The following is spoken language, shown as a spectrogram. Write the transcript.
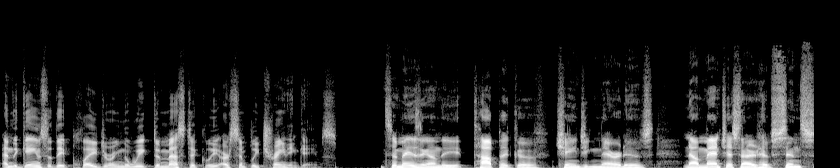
and the games that they play during the week domestically are simply training games. It's amazing on the topic of changing narratives. Now, Manchester United have since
